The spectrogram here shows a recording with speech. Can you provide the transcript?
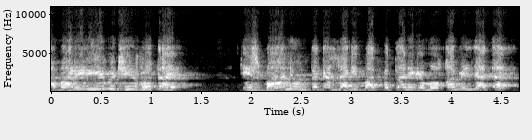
ہمارے لیے بھی ٹھیک ہوتا ہے کہ اس بہانے ان تک اللہ کی بات بتانے کا موقع مل جاتا ہے۔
